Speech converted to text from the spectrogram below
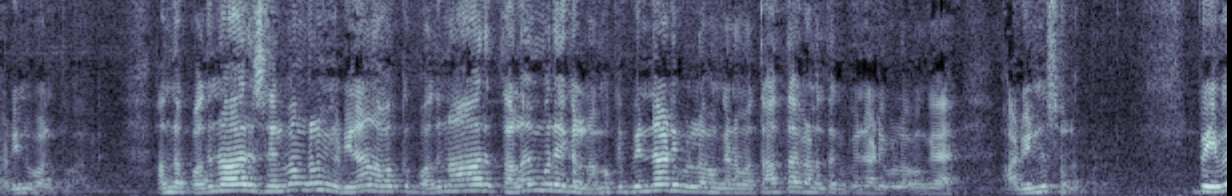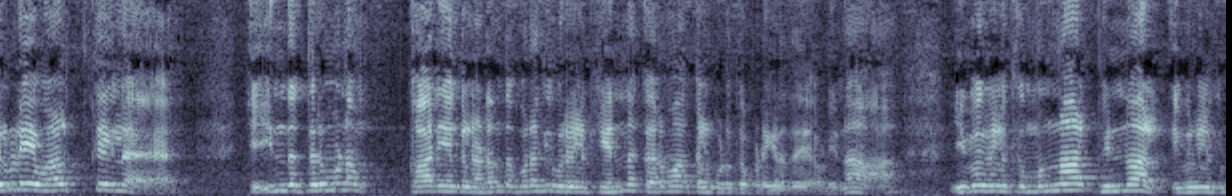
அப்படின்னு வாழ்த்துவாங்க. அந்த பதினாறு செல்வங்களும் எப்படின்னா நமக்கு பதினாறு தலைமுறைகள் நமக்கு பின்னாடி உள்ளவங்க நம்ம தாத்தா காலத்துக்கு பின்னாடி உள்ளவங்க அப்படின்னு சொல்லப்படுது இப்போ இவர்களுடைய வாழ்க்கையில் இந்த திருமணம் காரியங்கள் நடந்த பிறகு இவர்களுக்கு என்ன கர்மாக்கள் கொடுக்கப்படுகிறது அப்படின்னா இவர்களுக்கு முன்னால் பின்னால் இவர்களுக்கு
